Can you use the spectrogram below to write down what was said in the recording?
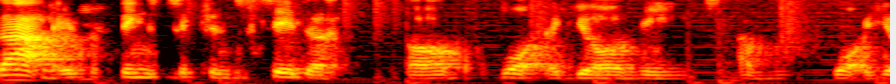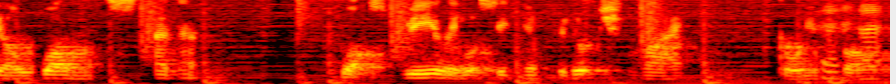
That yeah. is the things to consider of what are your needs and what are your wants and what's really what's in your production line going Perfect. forward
